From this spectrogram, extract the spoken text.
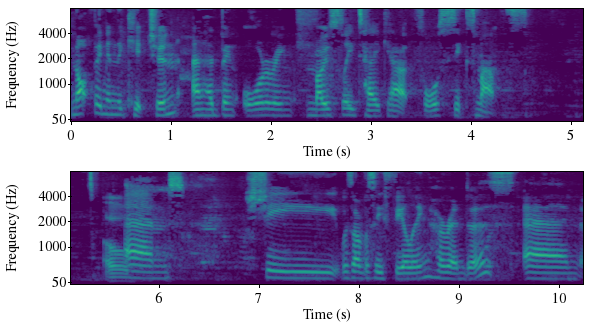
not been in the kitchen and had been ordering mostly takeout for six months. Oh. And she was obviously feeling horrendous and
